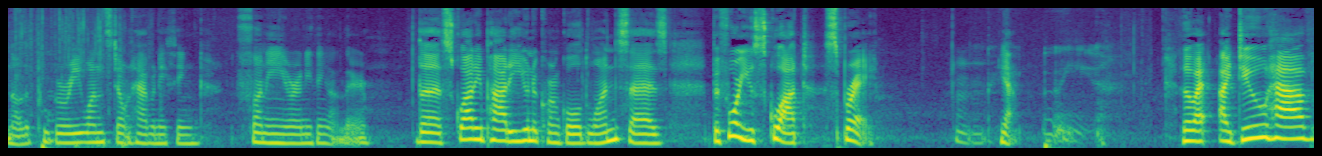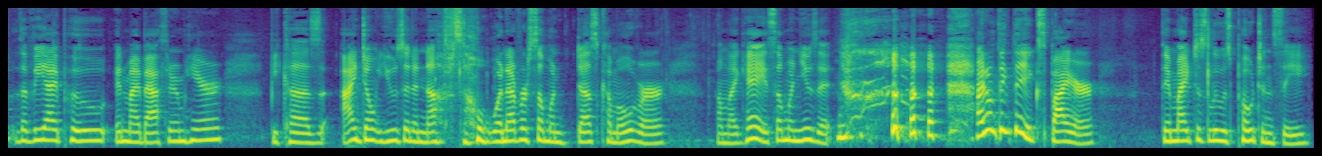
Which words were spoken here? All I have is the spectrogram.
No, the Poo-Pourri ones don't have anything funny or anything on there. The Squatty Potty Unicorn Gold one says, "Before you squat, spray." Hmm. Yeah. So I, I do have the VI poo in my bathroom here because I don't use it enough. So whenever someone does come over, I'm like, hey, someone use it. I don't think they expire. They might just lose potency.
